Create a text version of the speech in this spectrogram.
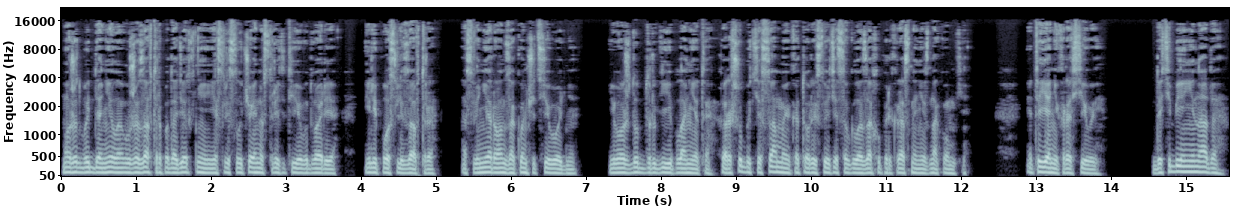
Может быть, Данила уже завтра подойдет к ней, если случайно встретит ее во дворе, или послезавтра. А с Венерой он закончит сегодня. Его ждут другие планеты. Хорошо бы те самые, которые светятся в глазах у прекрасной незнакомки. Это я некрасивый. Да тебе и не надо,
